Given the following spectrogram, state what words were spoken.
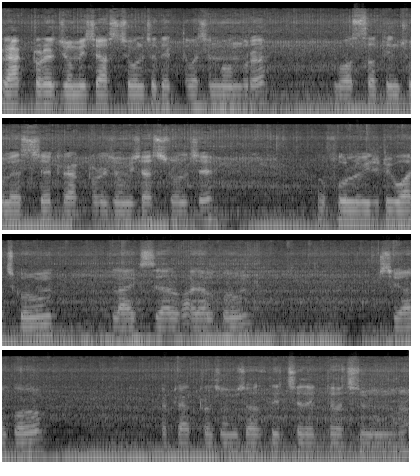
ট্রাক্টরের জমি চাষ চলছে, দেখতে পাচ্ছেন বন্ধুরা। বর্ষার দিন চলে এসছে, ট্রাক্টরের জমি চাষ চলছে। ফুল ভিডিওটি ওয়াচ করুন লাইক শেয়ার ভাইরাল করুন শেয়ার করো। ট্রাক্টর জমি চাষ দিচ্ছে, দেখতে পাচ্ছেন বন্ধুরা।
